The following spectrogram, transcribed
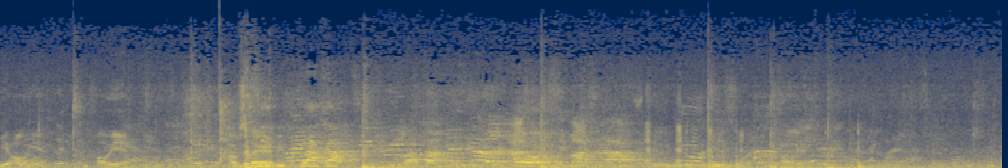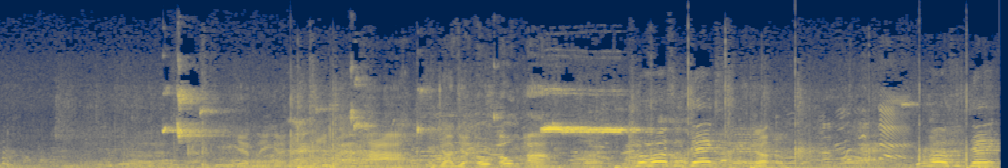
Yeah, oh yeah. Oh yeah. yeah. I was staring. Black out. Definitely got Good job, Jack. Oh, oh, ah. Good hustle, Jack. Sorry. Yeah. Good hustle, Jack.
